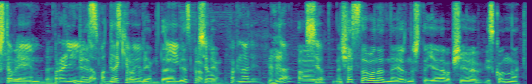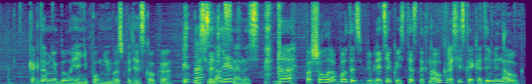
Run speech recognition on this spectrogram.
вставляем да. параллельно, без, да, поддакиваем. Без проблем, да, и без проблем. Все, погнали, угу. да, а все. Начать с того надо, наверное, что я вообще исконно когда мне было, я не помню, господи, сколько... 15 18, лет. Наверное, да, пошел работать в библиотеку естественных наук Российской Академии Наук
